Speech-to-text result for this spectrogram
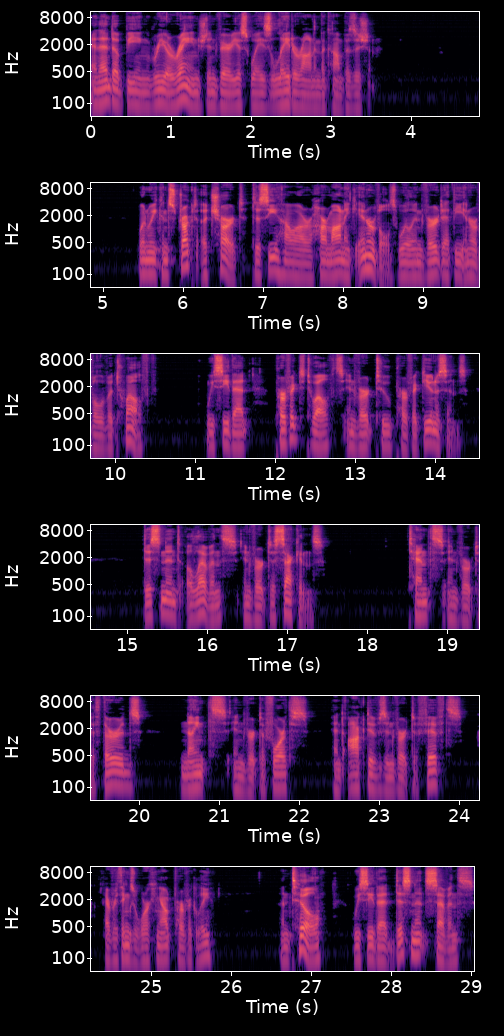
and end up being rearranged in various ways later on in the composition. When we construct a chart to see how our harmonic intervals will invert at the interval of a twelfth, we see that perfect twelfths invert to perfect unisons, dissonant elevenths invert to seconds, tenths invert to thirds, ninths invert to fourths, and octaves invert to fifths. Everything's working out perfectly. Until we see that dissonant sevenths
